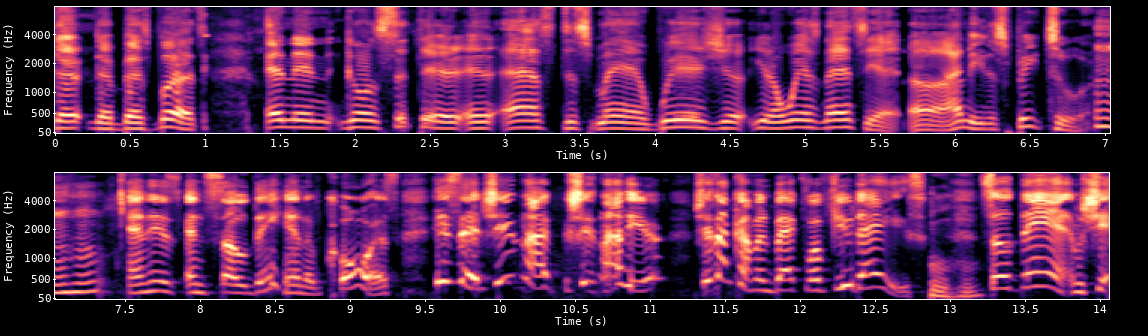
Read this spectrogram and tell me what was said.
they're they're best buds. And then go and sit there and ask this man, "Where's your you know where's Nancy at? Uh, I need to speak to her." hmm And his and so then of course he said she's not she's not here. She's not coming back for a few days. Mm-hmm. So then she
